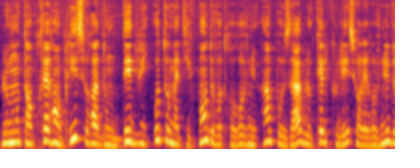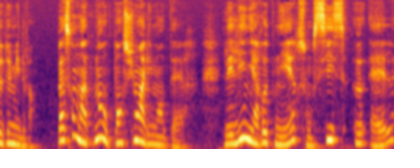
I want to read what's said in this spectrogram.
Le montant pré-rempli sera donc déduit automatiquement de votre revenu imposable calculé sur les revenus de 2020. Passons maintenant aux pensions alimentaires. Les lignes à retenir sont 6EL,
